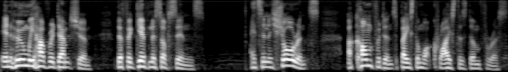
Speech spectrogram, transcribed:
in whom we have redemption, the forgiveness of sins. It's an assurance, a confidence based on what Christ has done for us.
